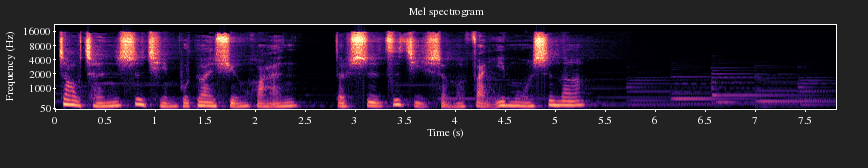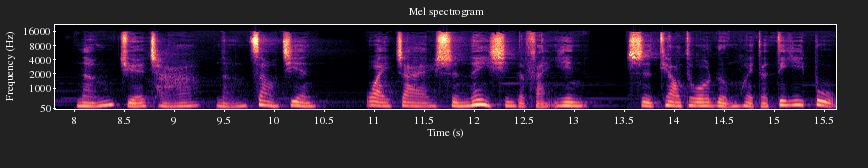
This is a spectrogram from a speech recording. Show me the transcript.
造成事情不断循环的是自己什么反应模式呢？能觉察，能照见，外在是内心的反应。是跳脱轮回的第一步，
